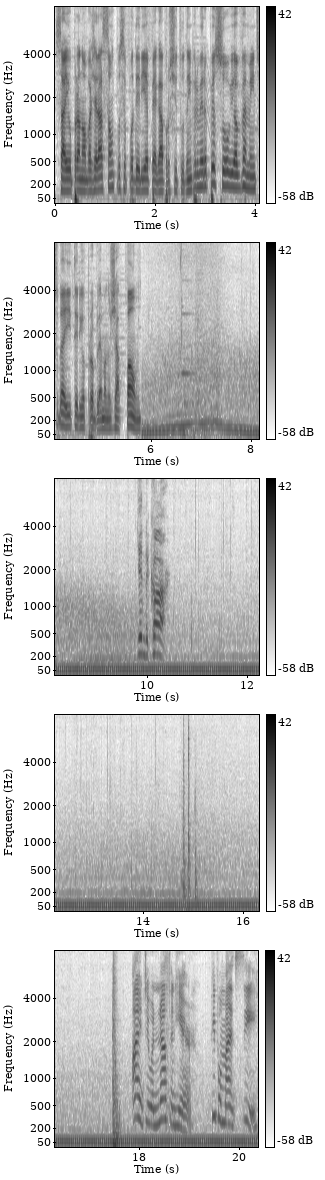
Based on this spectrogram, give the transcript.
saiu para nova geração, que você poderia pegar prostituta em primeira pessoa e obviamente isso daí teria problema no Japão. Get in the car. I ain't doing nothing here. People might see.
